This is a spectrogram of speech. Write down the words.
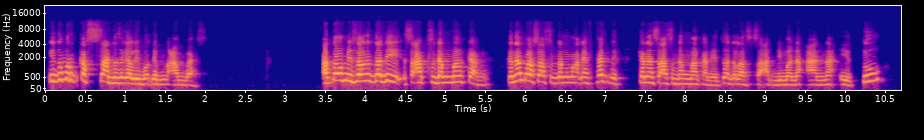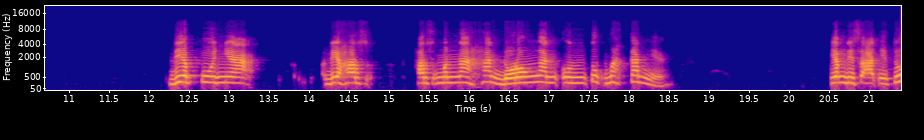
Itu berkesan sekali buat Ibnu Abbas. Atau misalnya tadi saat sedang makan. Kenapa saat sedang makan efektif? Karena saat sedang makan itu adalah saat di mana anak itu dia punya dia harus harus menahan dorongan untuk makannya yang di saat itu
